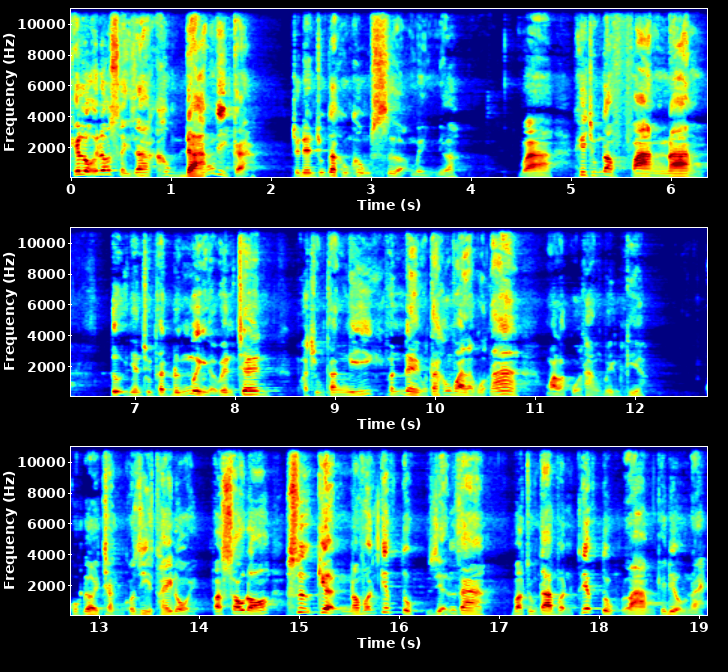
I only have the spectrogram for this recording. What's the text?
Cái lỗi đó xảy ra không đáng gì cả. Cho nên chúng ta cũng không sửa mình nữa. Và khi chúng ta phàn nàn, tự nhiên chúng ta đứng mình ở bên trên và chúng ta nghĩ cái vấn đề của ta không phải là của ta, mà là của thằng bên kia. Cuộc đời chẳng có gì thay đổi. Và sau đó, sự kiện nó vẫn tiếp tục diễn ra và chúng ta vẫn tiếp tục làm cái điều này.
